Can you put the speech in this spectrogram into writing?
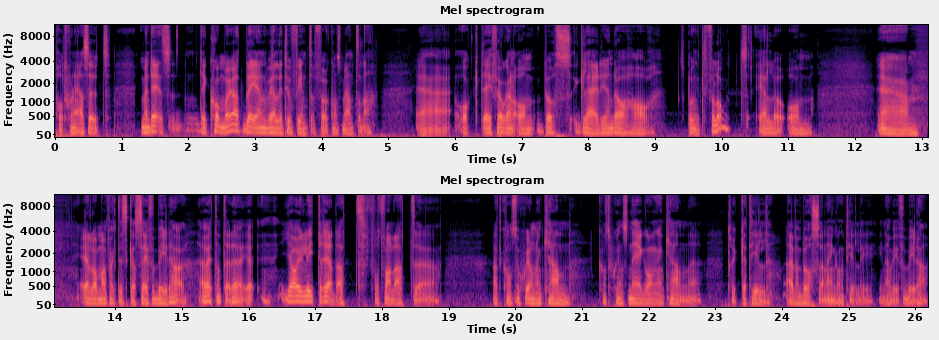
portioneras ut. Men det, det kommer ju att bli en väldigt tuff vinter för konsumenterna. Eh, och det är frågan om börsglädjen då har sprungit för långt eller om eh, eller om man faktiskt ska se förbi det här. Jag vet inte. Det, jag, jag, är lite rädd att fortfarande att, eh, att konsumtionen kan, konsumtionsnedgången kan eh, trycka till även börsen en gång till innan vi är förbi det här.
